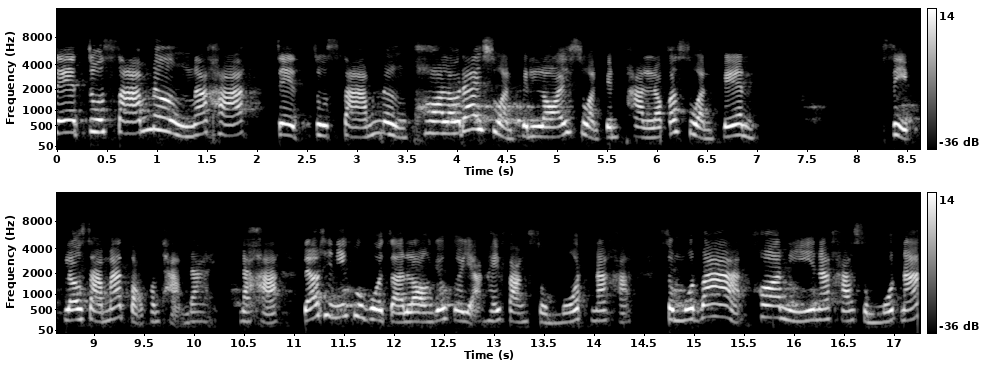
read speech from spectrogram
เจ็ดจุดสามหนึ่งนะคะเจ็ดจุดสามหนึ่งพอเราได้ส่วนเป็นร้อยส่วนเป็นพันแล้วก็ส่วนเป็น สิบเราสามารถตอบคำถามได้นะคะ แล้วทีนี้ครูโบจะลองยกตัวอย่างให้ฟังสมมตินะคะ สมมุติว่าข้อนี้นะคะ สมมุตินะ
